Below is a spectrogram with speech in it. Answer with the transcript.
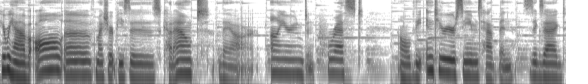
Here we have all of my shirt pieces cut out. They are ironed and pressed. All of the interior seams have been zigzagged.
